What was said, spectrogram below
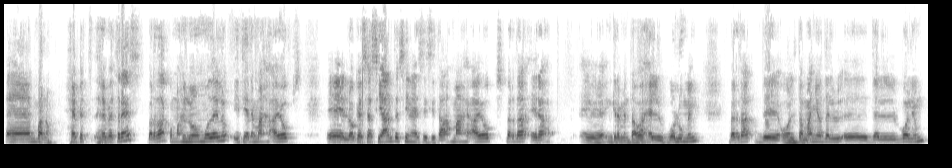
eh, bueno, GP, 3 ¿verdad? Como es el nuevo modelo y tiene más IOPS, eh, lo que se hacía antes si necesitabas más IOPS, ¿verdad? Era eh, incrementabas el volumen, ¿verdad? De, o el tamaño del, del volumen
